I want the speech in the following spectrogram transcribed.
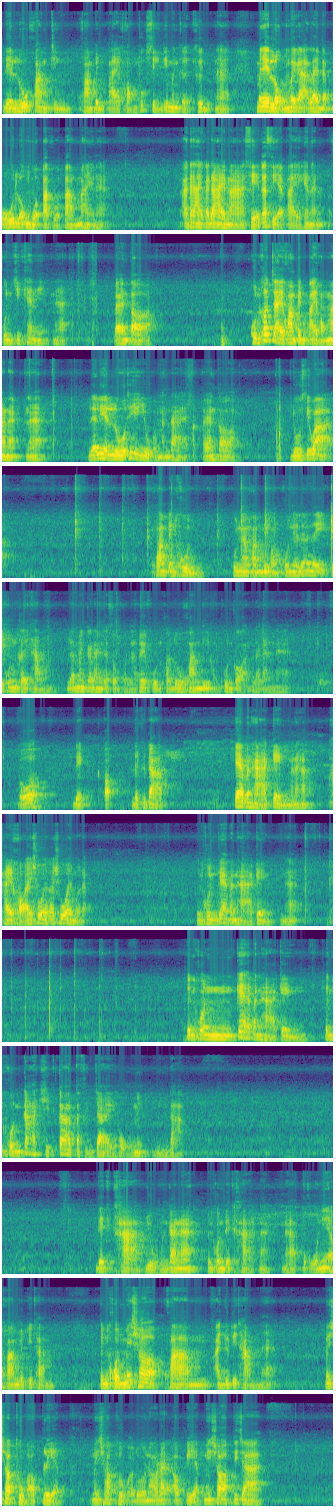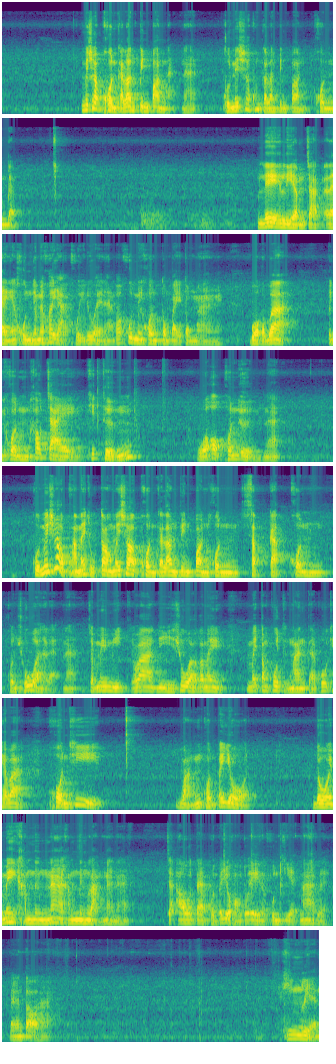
เรียนรู้ความจริงความเป็นไปของทุกสิ่งที่มันเกิดขึ้นนะฮะไม่ได้หลงไปกับอะไรแบบโอ้หลงหัวปักหัวปั๊มไม่นะฮะได้ก็ได้มาเสียก็เสียไปแค่นั้น คุณคิดแค่นี้นะฮะไปกันต่อ คุณเข้าใจความเป็นไปของมันนะนะฮะและเรียนรู้ที่จะอยู่กับมันได้ไปกันต่อ ดูซิว่า ความเป็นคุณ คุณงามความดีของคุณในเรื่องใดอีกที่คุณเคยทำแล้วมันกำลังจะส่งผลลัพธ์ให้คุณขอดูความดีของคุณก่อนแล้วกันนะฮะ โอ้เด็กเออเด็กคือดาบ แก้ปัญหาเก่งนะครับ ใครขอให้ช่วยก็ช่วยหมดอะเป็นคนแก้ปัญหาเก่งนะฮะเป็นคนแก้ปัญหาเก่ง เป็นคนกล้าคิดกล้าตัดสินใจโหหนึ่งหนึ่งดาบ เด็ดขาดอยู่เหมือนกันนะ เป็นคนเด็ดขาดนะนะครับโอ้โหเนี่ยความยุติธรรม เป็นคนไม่ชอบความอายุติธรรมนะฮะ ไม่ชอบถูกเอาเปรียบ ไม่ชอบถูกเอาโดนเอารัดเอาเปรียบ ไม่ชอบที่จะ ไม่ชอบคนกระล่อนปิ้นป้อนน่ะนะฮะคุณไม่ชอบคนกระล่อนปิ้นป้อน คนแบบ เล่เหลี่ยมจัดอะไรเงี้ยคุณจะไม่ค่อยอยากคุยด้วยนะฮะเพราะคุณเป็นคนตรงไปตรงมาไงบวกกับว่าเป็นคนเข้าใจคิดถึงหัวอกคนอื่นนะ คุณไม่ชอบความไม่ถูกต้องไม่ชอบคนกระล่อนปิ้นป่อนคนสับกับคนคนชั่วนั่นแหละนะจะไม่มีว่าดีชั่วก็ไม่ไม่ต้องพูดถึงมัน แต่พูดแค่ว่า คนที่หวังผลประโยชน์ โดยไม่คำนึงหน้าคำนึงหลังอะนะฮะจะเอาแต่ผลประโยชน์ของตัวเองคุณเกลียดมากเลยไปกันต่อฮะคิงเหรียญ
